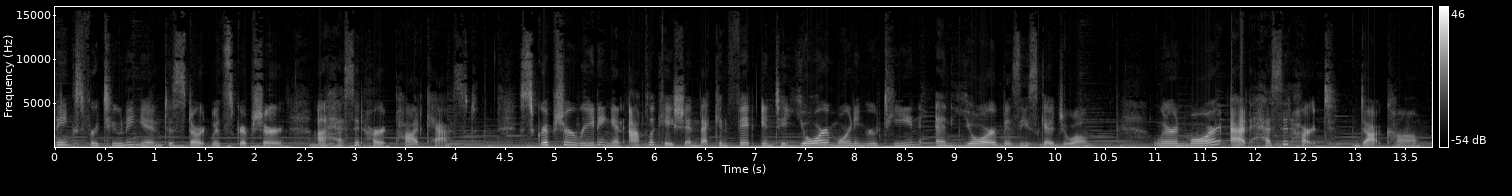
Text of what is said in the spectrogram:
Thanks for tuning in to Start with Scripture, a Hesed Heart podcast. Scripture reading and application that can fit into your morning routine and your busy schedule. Learn more at HesedHeart.com.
